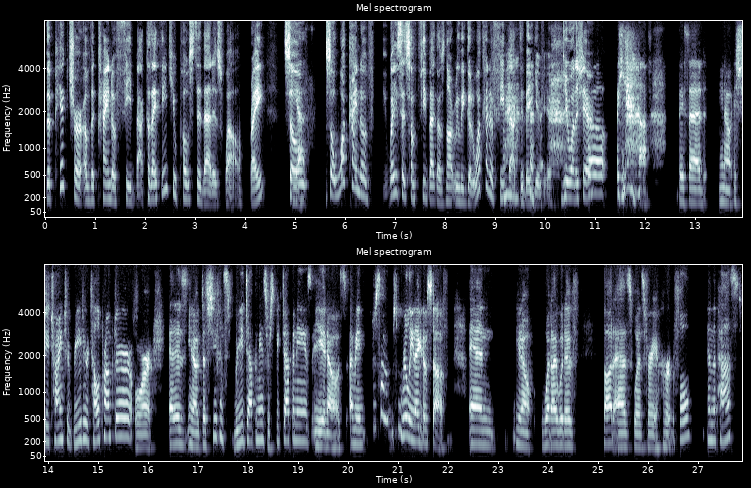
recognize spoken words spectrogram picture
the picture of the kind of feedback, because I think you posted that as well, right? So yes. So what kind of when you said some feedback that was not really good, what kind of feedback did they give you? Do you want to share? So, yeah. They said, you know, is she trying to read her teleprompter or is, you know, does she even read Japanese or speak Japanese? You know, I mean, just some, some really negative stuff. And you know, what I would have thought as was very hurtful in the past.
